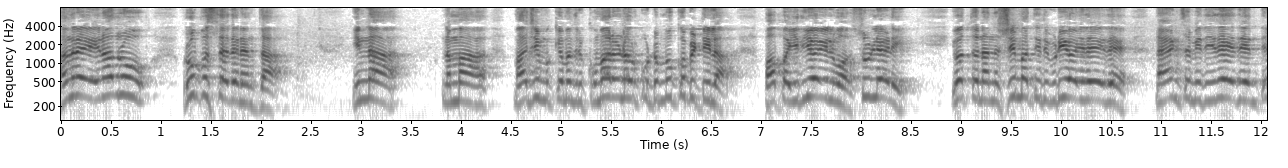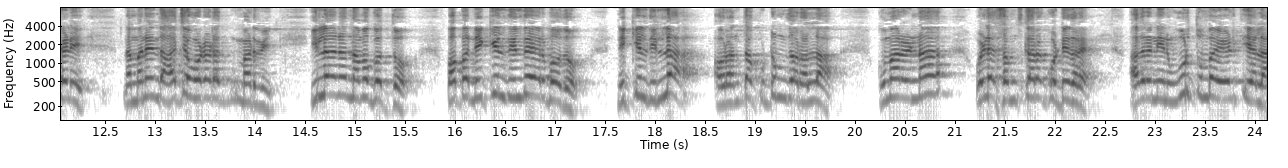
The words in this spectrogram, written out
ಅಂದರೆ ಏನಾದರೂ ರೂಪಿಸ್ತಾ ಇದ್ದಾನೆ ಅಂತ. ಇನ್ನು ನಮ್ಮ ಮಾಜಿ ಮುಖ್ಯಮಂತ್ರಿ ಕುಮಾರಣ್ಣವ್ರ ಕುಟುಂಬಕ್ಕೂ ಬಿಟ್ಟಿಲ್ಲ. ಪಾಪ ಇದೆಯೋ ಇಲ್ವೋ? ಸುಳ್ಳು ಹೇಳಿ. ಇವತ್ತು ನನ್ನ ಶ್ರೀಮತಿದು ವಿಡಿಯೋ ಇದೆ ಇದೆ ನಾರಾಯಣ ಸಮಿತಿ ಇದೇ ಇದೆ ಅಂತೇಳಿ ನಮ್ಮ ಮನೆಯಿಂದ ಆಚೆ ಓಡಾಡೋಕೆ ಮಾಡಿದ್ವಿ. ಇಲ್ಲ ಅನ್ನೋದು ನಮಗೆ ಗೊತ್ತು. ಪಾಪ ನಿಖಿಲ್ದು ಇಲ್ಲದೆ ಇರ್ಬೋದು. ನಿಖಿಲ್ದಿಲ್ಲ ಇಲ್ಲ ಕುಟುಂಬದವರಲ್ಲ. ಕುಮಾರಣ್ಣ ಒಳ್ಳೆ ಸಂಸ್ಕಾರ ಕೊಟ್ಟಿದ್ದಾರೆ. ಆದರೆ ನೀನು ಊರು ತುಂಬ ಹೇಳ್ತೀಯಲ್ಲ,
